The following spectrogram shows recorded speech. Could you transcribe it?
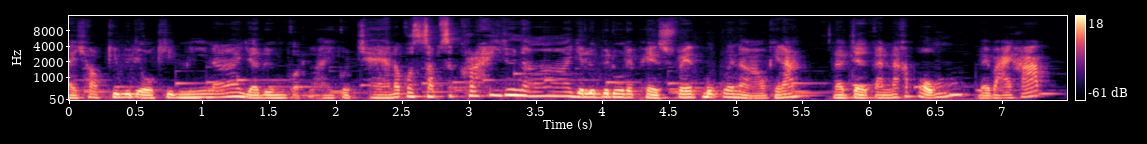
ใครชอบคลิปวิดีโอคลิปนี้นะ อย่าลืมกดไลค์กดแชร์แล้วก็ Subscribe ด้วยนะ อย่าลืมไปดูในเพจ Facebook ด้วยนะโอเคนะ แล้วเจอกันนะครับผม บ๊ายบายครับ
